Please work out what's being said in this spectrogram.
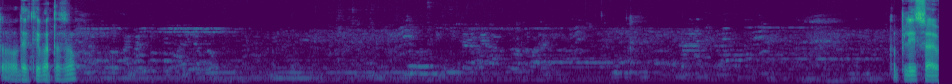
তো দেখতেই পাচ্ছ? তো প্লিজ সবাই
